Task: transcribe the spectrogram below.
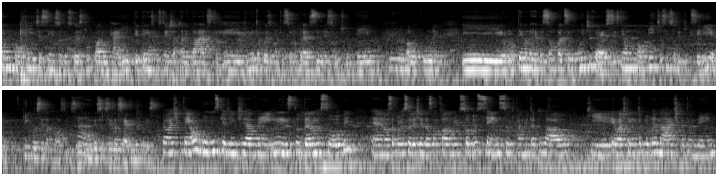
Um palpite assim sobre as coisas que podem cair, porque tem as questões de atualidades também, que muita coisa aconteceu no Brasil nesse último tempo, uhum. uma loucura. E o tema da redação pode ser muito diverso. Vocês têm algum palpite assim sobre o que, que seria? O que, que vocês apostam que seja? Ah. Vamos ver se vocês acertam depois. Eu acho que tem alguns que a gente já vem estudando sobre. É, nossa professora de redação fala muito sobre o censo, que está muito atual, que eu acho que tem muita problemática também.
